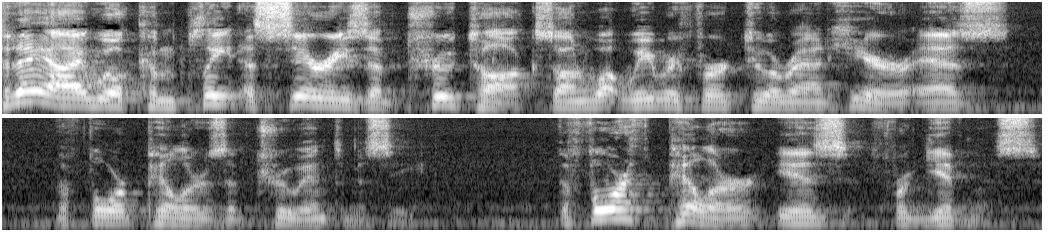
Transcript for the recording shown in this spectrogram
Today, I will complete a series of true talks on what we refer to around here as the four pillars of true intimacy. The fourth pillar is forgiveness.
